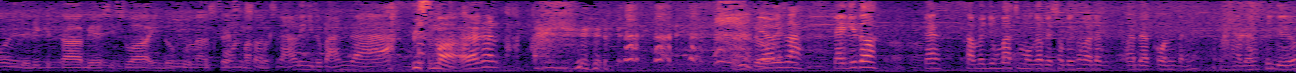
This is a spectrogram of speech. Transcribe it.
Oh, jadi kita beasiswa Indofood Gila, sukses makmur sekali hidup anda. Bisma ya kan gitu ya bisa kayak gitu. Oke, sampai jumpa. Semoga besok-besok ada ada konten, ada video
